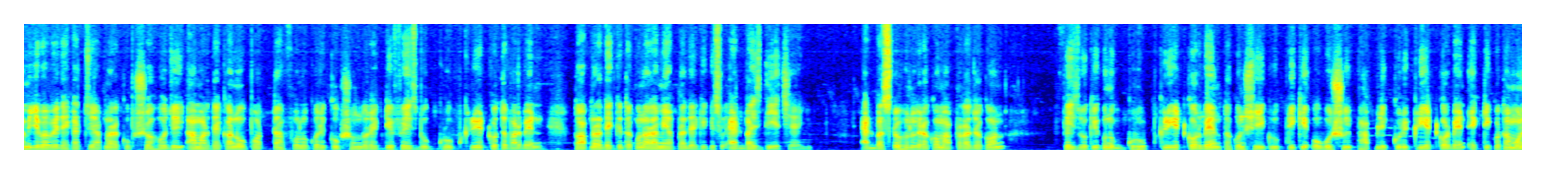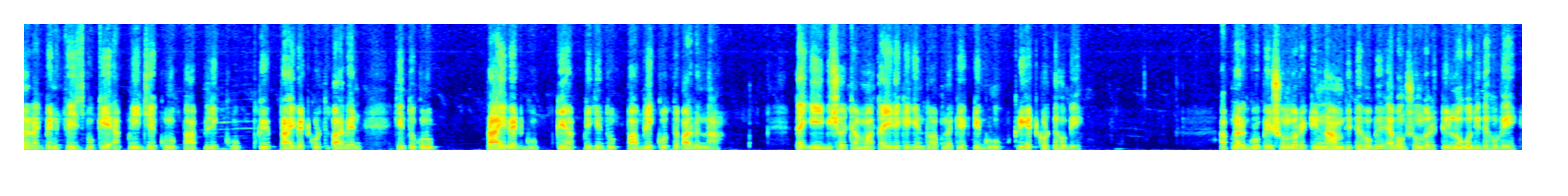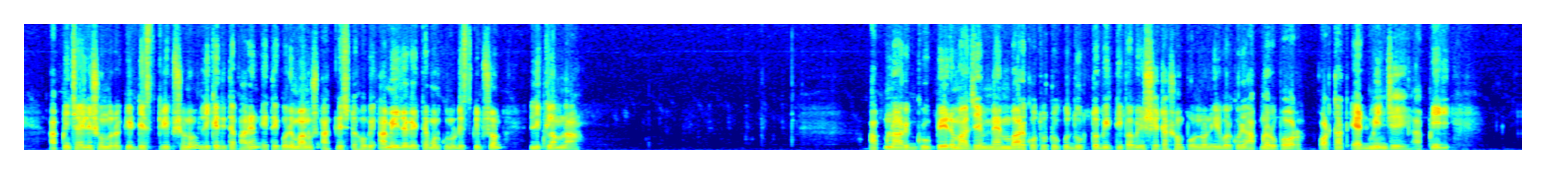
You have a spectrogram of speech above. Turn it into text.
আমি যেভাবে দেখাচ্ছি, আপনারা খুব সহজেই আমার দেখানো পথটা ফলো করে খুব সুন্দর একটি ফেসবুক গ্রুপ ক্রিয়েট করতে পারবেন। তো আপনারা দেখতে থাকুন আর আমি আপনাদেরকে কিছু অ্যাডভাইস দিয়েছি অ্যাডভাইসটা হলো এরকম, আপনারা যখন ফেসবুকে কোনো গ্রুপ ক্রিয়েট করবেন, তখন সেই গ্রুপটিকে অবশ্যই পাবলিক করে ক্রিয়েট করবেন। একটি কথা মনে রাখবেন ফেসবুকে আপনি যে কোনো পাবলিক গ্রুপকে প্রাইভেট করতে পারবেন, কিন্তু কোনো প্রাইভেট গ্রুপকে আপনি কিন্তু পাবলিক করতে পারবেন না। তাই এই বিষয়টা মাথায় রেখে কিন্তু আপনাকে একটি গ্রুপ ক্রিয়েট করতে হবে। আপনার গ্রুপে সুন্দর একটি নাম দিতে হবে এবং সুন্দর একটি লোগো দিতে হবে। আপনি চাইলে সুন্দর একটি ডেসক্রিপশনও লিখে দিতে পারেন, এতে করে মানুষ আকৃষ্ট হবে। আমি এই জায়গায় তেমন কোনো ডেসক্রিপশন লিখলাম না। আপনার গ্রুপের মাঝে মেম্বার কতটুকু দ্রুত বৃদ্ধি পাবে সেটা সম্পূর্ণ নির্ভর করে আপনার উপর। অর্থাৎ অ্যাডমিন যে, আপনি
